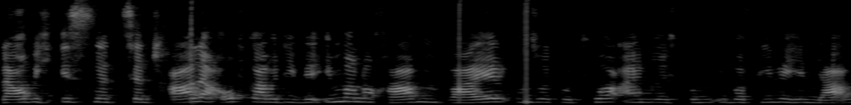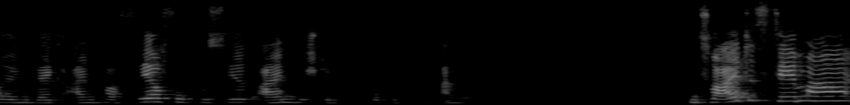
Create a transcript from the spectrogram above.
glaube ich, ist eine zentrale Aufgabe, die wir immer noch haben, weil unsere Kultureinrichtungen über viele Jahre hinweg einfach sehr fokussiert ein bestimmtes Publikum angesprochen haben. Ein zweites Thema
